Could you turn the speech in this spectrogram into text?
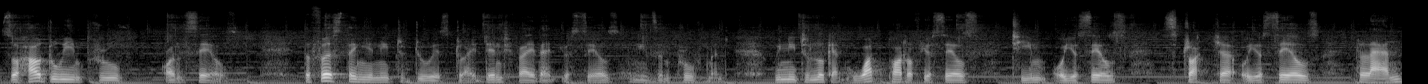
So, how do we improve on sales? The first thing you need to do is to identify that your sales needs improvement. We need to look at what part of your sales team or your sales structure or your sales plan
